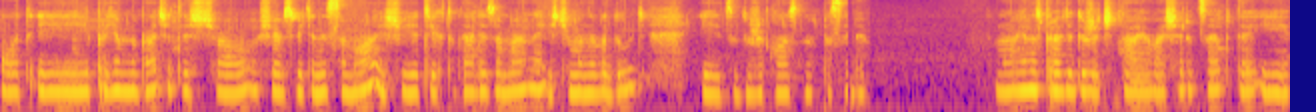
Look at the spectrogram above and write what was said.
от і приємно бачити, що, що я в світі не сама, і що є ті, хто далі за мене, і що мене ведуть. І це дуже класно, спасибі. Ну, я насправді дуже читаю ваші рецепти і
